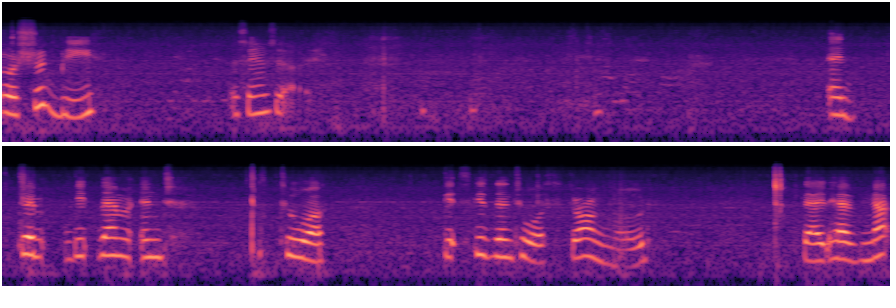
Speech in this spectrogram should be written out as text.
or should be, the same size. And to get them into a, get skids into a strong mode, that I have not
